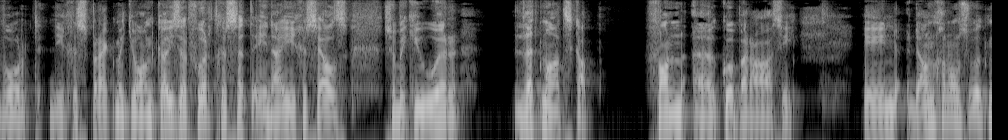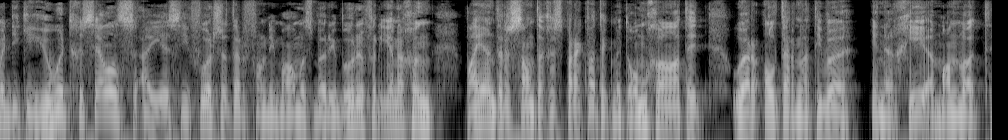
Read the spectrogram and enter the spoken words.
word die gesprek met Johan Keiser voortgesit en hy gesels so 'n bietjie oor lidmaatskap van 'n uh, koöperasie. En dan gaan ons ook met Dikkie Hewitt gesels. Hy is die voorsitter van die Mamasbury Boerevereniging. Baie interessante gesprek wat ek met hom gehad het oor alternatiewe energie, 'n man wat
